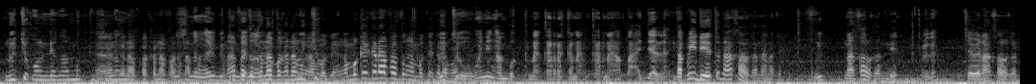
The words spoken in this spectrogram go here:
Lucu kalau dia ngambek tuh Nah, seneng. kenapa kenapa kenapa? seneng kenapa tuh kenapa kenapa Lucu. ngambeknya? Ngambeknya kenapa tuh ngambeknya kenapa? Lucu, pokoknya ngambek kena, karena, kena, karena apa aja lah. Tapi dia itu nakal kan anaknya? Hmm? nakal kan dia? Ada? cewek nakal kan?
